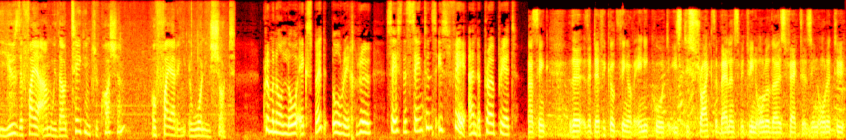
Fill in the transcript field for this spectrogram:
He used the firearm without taking precaution of firing a warning shot. Criminal law expert Ulrich Roux says the sentence is fair and appropriate. I think the, the difficult thing of any court is to strike the balance between all of those factors in order to,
